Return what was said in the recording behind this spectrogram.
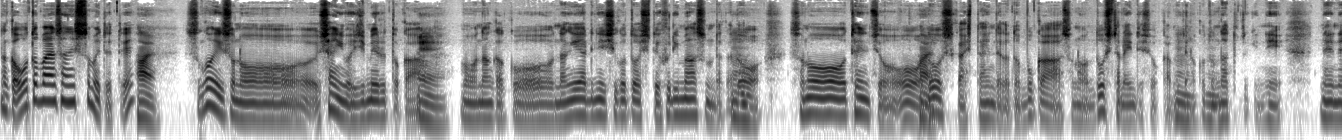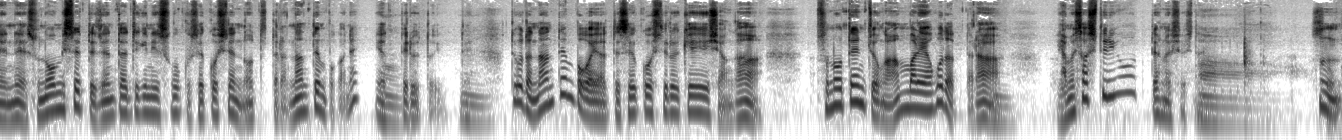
なんかオートバイ屋さんに勤めててはい。すごいその社員をいじめるとか、えもうなんかこう投げやりに仕事をして振り回すんだけど、その店長をどうしかしたいんだけど、僕はそのどうしたらいいんでしょうかみたいなことになった時に「ねえねえねえそのお店って全体的にすごく成功してんの?」って言ったら何店舗かねやってると言って。うん。ということは何店舗がやって成功してる経営者がその店長があんまりアホだったら辞めさせてるよって話をしたい。うん、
